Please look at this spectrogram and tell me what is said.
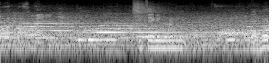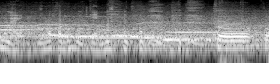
ทอดต่อไปจริงๆ เด็กรุ่นใหม่หรือว่าคนรุ่นใหม่เก่งมากครูครู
